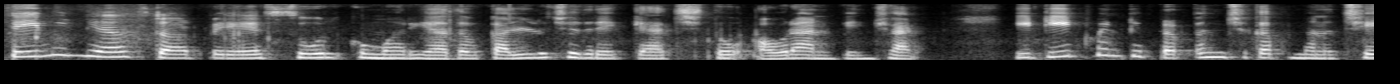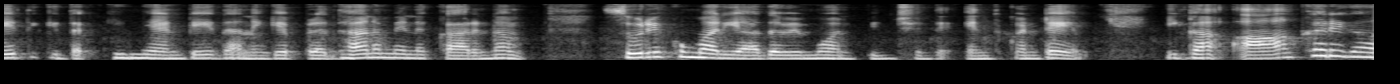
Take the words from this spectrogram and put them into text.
Team India star player Surya Kumar Yadav కళ్ళు చెదిరే క్యాచ్తో ఔరా అనిపించాడు. ఈ టీ ట్వంటీ ప్రపంచ కప్ మన చేతికి దక్కింది అంటే దానికి ప్రధానమైన కారణం సూర్యకుమార్ యాదవ్ ఏమో అనిపించింది. ఎందుకంటే ఇక ఆఖరిగా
